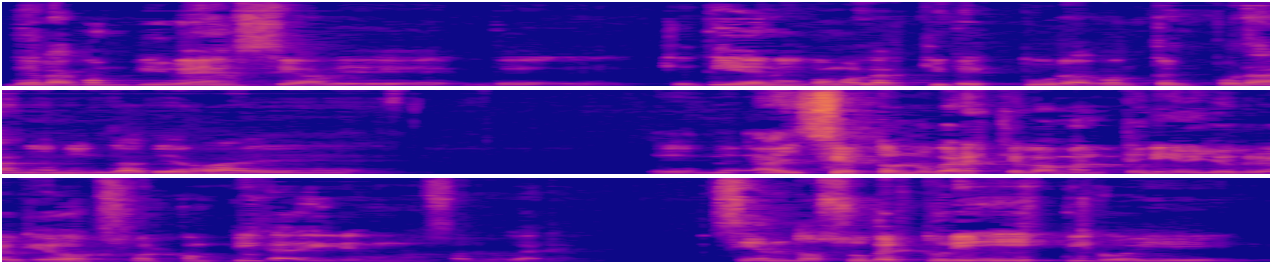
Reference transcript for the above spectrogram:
de la convivencia de, que tiene como la arquitectura contemporánea en Inglaterra es... hay ciertos lugares que lo han mantenido. Yo creo que Oxford con Piccadilly es uno de esos lugares, siendo súper turístico y,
